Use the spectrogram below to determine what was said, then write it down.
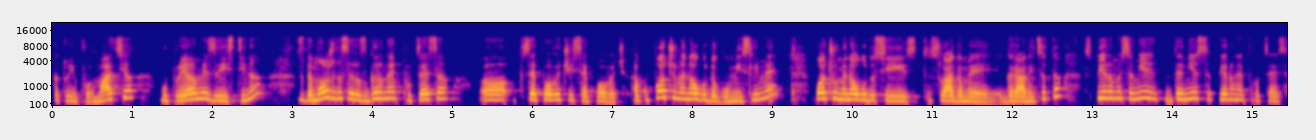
като информация, го приемаме за истина, за да може да се разгърне процеса а, все повече и все повече. Ако почваме много да го мислиме, почваме много да си слагаме границата, спираме самия, да ние спираме процеса.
